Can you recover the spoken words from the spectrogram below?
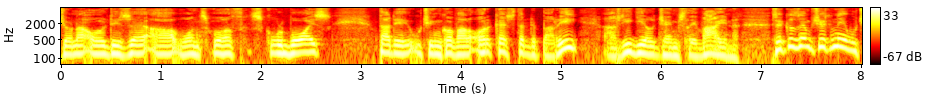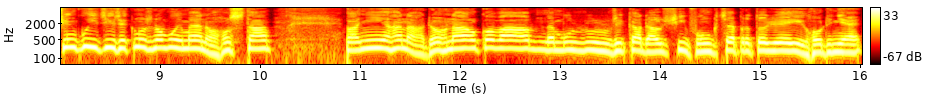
Johna Oldize a Wandsworth Schoolboys. Tady účinkoval Orchestre de Paris a řídil James Levine. Řekl jsem všechny účinkující, řeknu znovu jméno hosta. Paní Hana Dohnálková, nemůžu říkat další funkce, protože je jich hodně,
